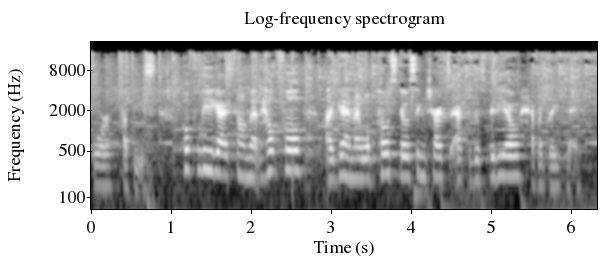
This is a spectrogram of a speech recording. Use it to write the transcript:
for puppies. Hopefully you guys found that helpful. Again, I will post dosing charts after this video. Have a great day.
